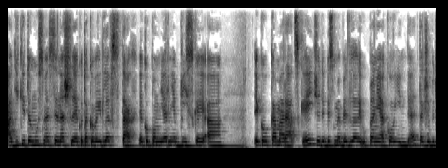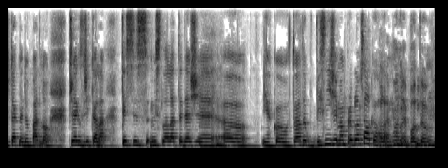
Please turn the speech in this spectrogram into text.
a díky tomu jsme si našli jako takovejhle vztah, jako poměrně blízký a jako kamarádský, že kdyby jsme bydleli úplně jako jinde, takže by to tak nedopadlo. Protože jak jsi říkala, ty jsi myslela teda, že uh, jako to, to vyzní, že mám problém s alkoholem, ale potom.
